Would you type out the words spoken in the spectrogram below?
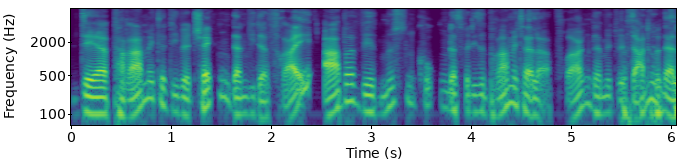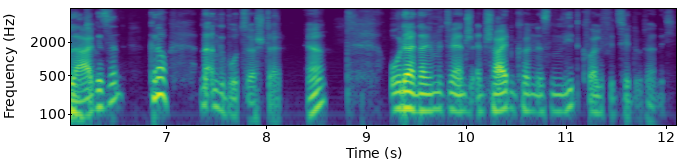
der Parameter, die wir checken, dann wieder frei, aber wir müssen gucken, dass wir diese Parameter alle abfragen, damit wir die dann in der. Lage sind, genau, ein Angebot zu erstellen. Ja? Oder damit wir entsch- entscheiden können, ist ein Lead qualifiziert oder nicht.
